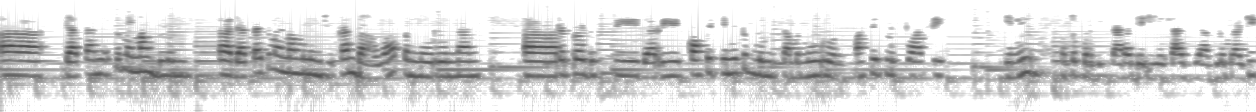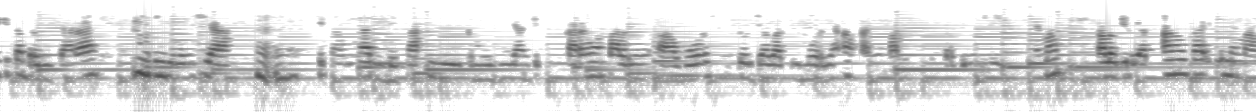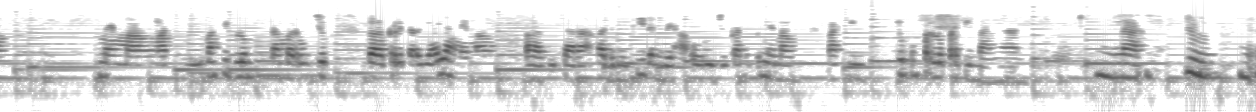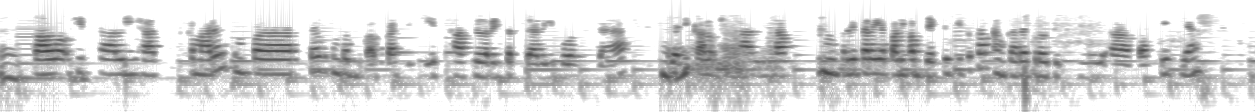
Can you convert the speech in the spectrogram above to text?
uh, datanya itu memang belum uh, data itu memang menunjukkan bahwa penurunan uh, reproduksi dari COVID ini tuh belum bisa menurun masih fluktuatif ini untuk berbicara DIY saja, belum lagi kita berbicara Indonesia. Kita lihat di DKI, kemudian kita, sekarang yang paling uh, worst itu Jawa Timur ya, angkanya paling tertinggi. Memang kalau dilihat angka itu memang memang masih masih belum bisa merujuk ke kriteria yang memang uh, secara akademisi dan WHO rujukan itu memang masih cukup perlu pertimbangan. Nah, hmm, kalau kita lihat kemarin sempat saya sempat buka-buka sedikit hasil riset dari Bonda. Hmm. Jadi kalau kita lihat kriteria paling objektif itu kan angka reproduksi uh, COVID ya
